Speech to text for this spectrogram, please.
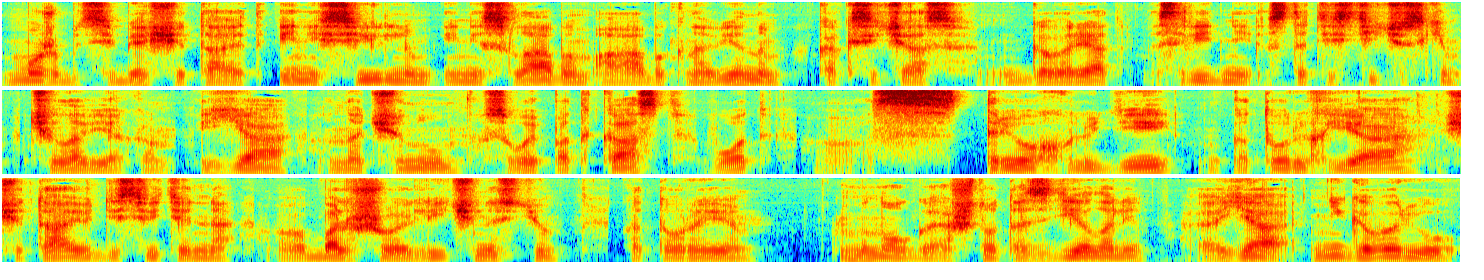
может быть, себя считает и не сильным, и не слабым, а обыкновенным, как сейчас говорят, среднестатистическим человеком. Я начну свой подкаст вот э, с трех людей, которых я считаю действительно э, большой личностью, которые многое что-то сделали. Я не говорю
